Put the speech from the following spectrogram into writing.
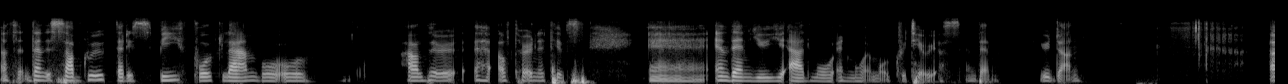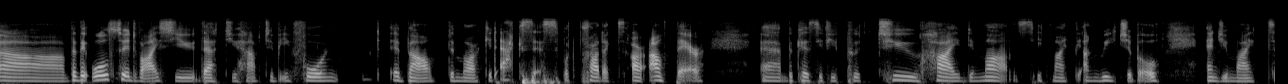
then the subgroup that is beef, pork, lamb, or, or other uh, alternatives. Uh, and then you, you add more and more and more criteria, and then you're done. Uh, but they also advise you that you have to be informed about the market access, what products are out there. Uh, because if you put too high demands, it might be unreachable and you might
